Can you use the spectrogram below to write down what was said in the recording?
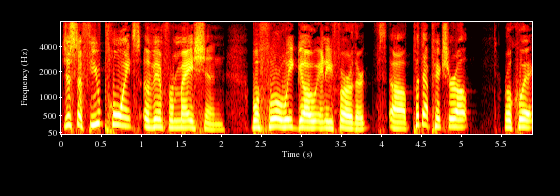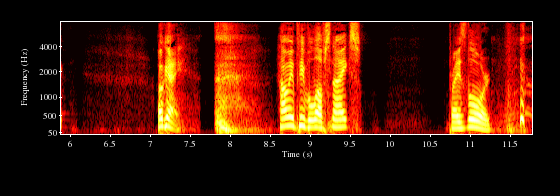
just a few points of information before we go any further. Uh, put that picture up real quick. Okay. How many people love snakes? Praise the Lord.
